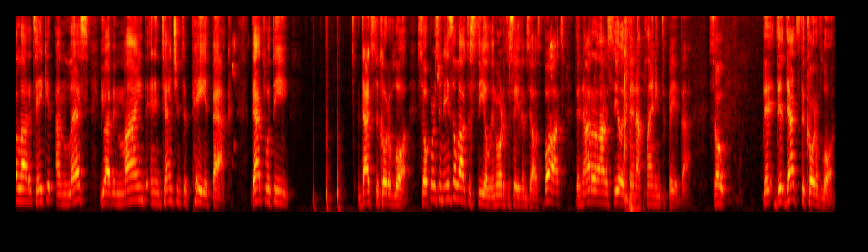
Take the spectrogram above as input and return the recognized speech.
allowed to take it unless you have in mind an intention to pay it back. That's what the that's the code of law. So a person is allowed to steal in order to save themselves, but they're not allowed to steal if they're not planning to pay it back. So th- th- that's the code of law.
